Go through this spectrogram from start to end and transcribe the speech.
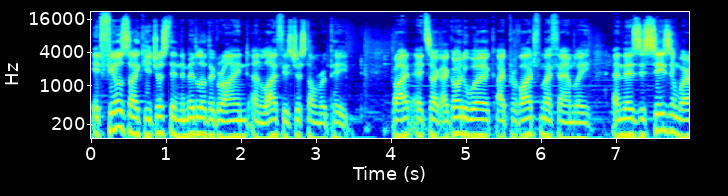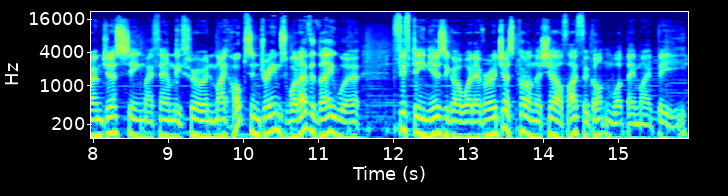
it feels like you're just in the middle of the grind and life is just on repeat right? It's like i go to work i provide for my family and there's this season where i'm just seeing my family through and my hopes and dreams whatever they were 15 years ago, whatever, are just put on the shelf. I've forgotten what they might be.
